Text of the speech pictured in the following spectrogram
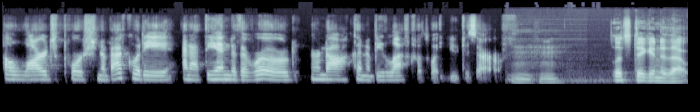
a large portion of equity, and at the end of the road, you're not going to be left with what you deserve. Mm-hmm. Let's dig into that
